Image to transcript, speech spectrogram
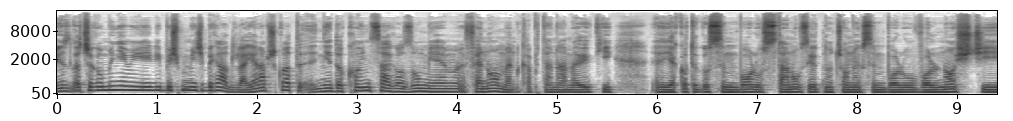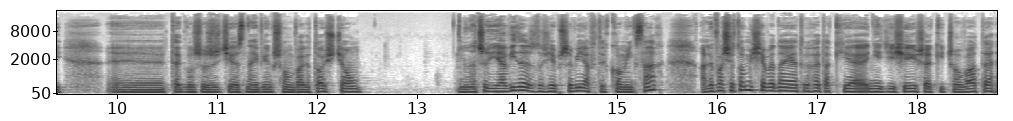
więc dlaczego my nie mielibyśmy mieć Bradla? Ja na przykład nie do końca rozumiem fenomen Kapitana Ameryki yy, jako tego symbolu Stanów Zjednoczonych, symbolu wolności, yy, tego, że życie jest największą wartością. Znaczy, ja widzę, że to się przewija w tych komiksach, ale właśnie to mi się wydaje trochę takie nie dzisiejsze, kiczowate.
